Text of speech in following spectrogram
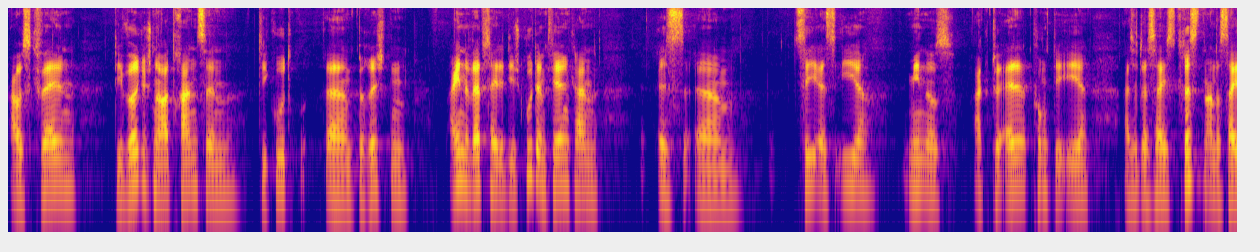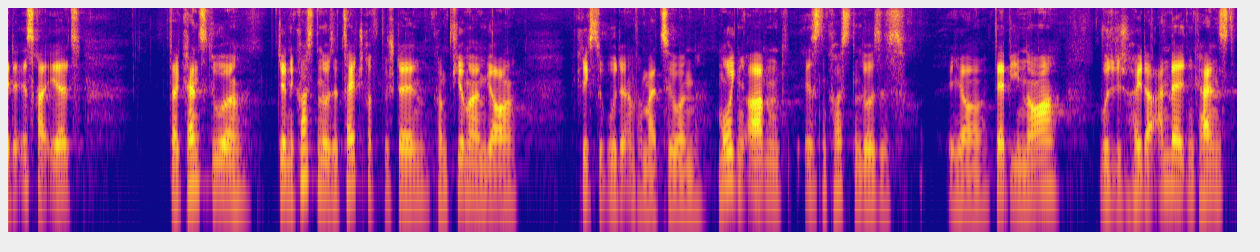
aus Quellen, die wirklich nah dran sind, die gut äh, berichten eine Webseite, die ich gut empfehlen kann, ist ähm, csi-aktuell.de, also das heißt Christen an der Seite Israels. Da kannst du dir eine kostenlose Zeitschrift bestellen, kommt viermal im Jahr, kriegst du gute Informationen. Morgen Abend ist ein kostenloses ja, Webinar, wo du dich heute anmelden kannst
